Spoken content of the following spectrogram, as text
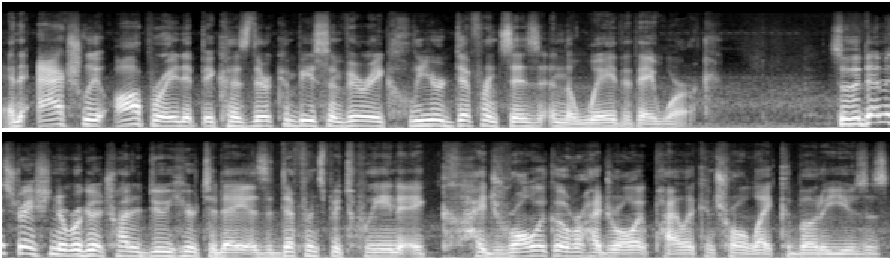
and actually operate it because there can be some very clear differences in the way that they work. So the demonstration that we're going to try to do here today is a difference between a hydraulic over hydraulic pilot control like Kubota uses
